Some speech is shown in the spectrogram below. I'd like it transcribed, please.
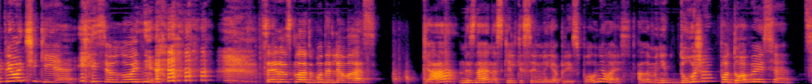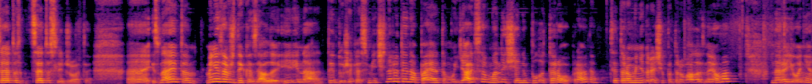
Скорпіончики! І сьогодні цей розклад буде для вас. Я не знаю, наскільки сильно я преісполнилась, але мені дуже подобається це, це досліджувати. Е, і знаєте, мені завжди казали, Ірина, ти дуже космічна людина, поэтому як це в мене ще не було таро, правда? Це таро мені, до речі, подарувала знайома на районі.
